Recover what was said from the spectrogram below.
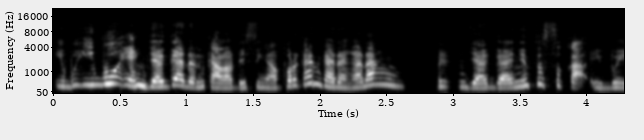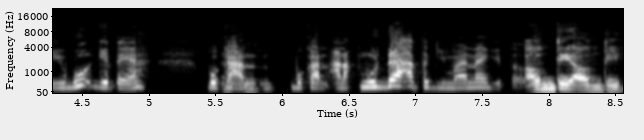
ibu-ibu yang jaga dan kalau di Singapura kan kadang-kadang penjaganya tuh suka ibu-ibu gitu ya. Bukan bukan anak muda atau gimana gitu. Auntie, auntie.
